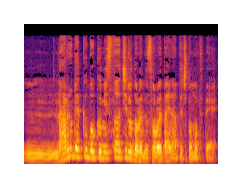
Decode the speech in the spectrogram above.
うんなるべく僕ミスターチルドレンで揃えたいなってちょっと思ってて。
